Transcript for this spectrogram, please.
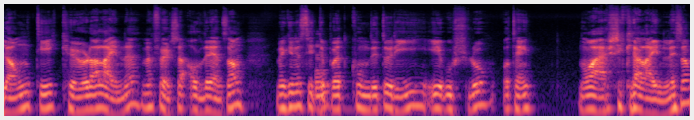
lang tid, køl aleine, men følte seg aldri ensom. Men kunne sitte Mm. på et konditori i Oslo og tenkt Nå er jeg skikkelig aleine, liksom.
